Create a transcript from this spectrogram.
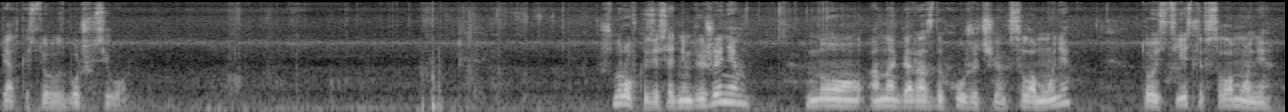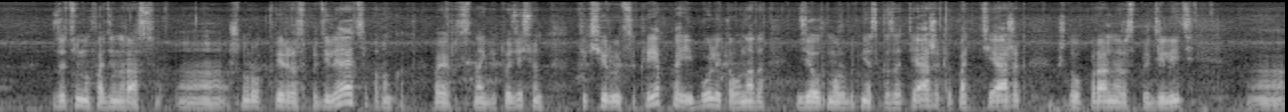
пятка стерлась больше всего. Шнуровка здесь одним движением, но она гораздо хуже, чем в Соломоне. То есть, если в Соломоне, затянув один раз, э, шнурок перераспределяется, потом как-то по ноги, то здесь он фиксируется крепко, и более того, надо делать, может быть, несколько затяжек и подтяжек, чтобы правильно распределить э,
